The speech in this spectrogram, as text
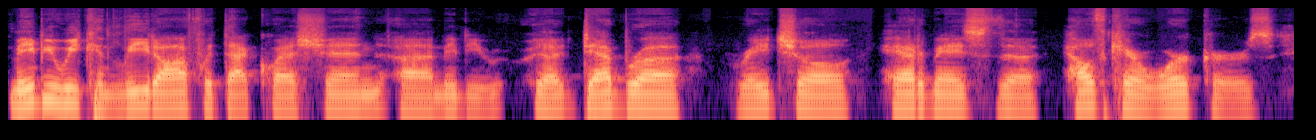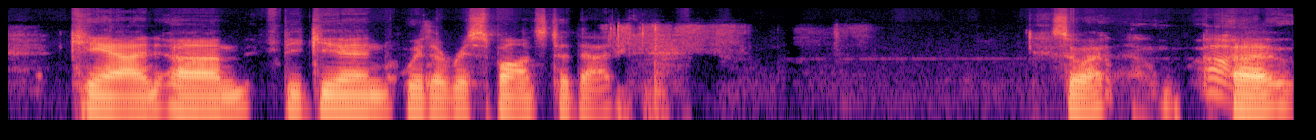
maybe we can lead off with that question. Uh, maybe uh, Deborah, Rachel, Hermes, the healthcare workers, can um, begin with a response to that. So, uh, oh. uh,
